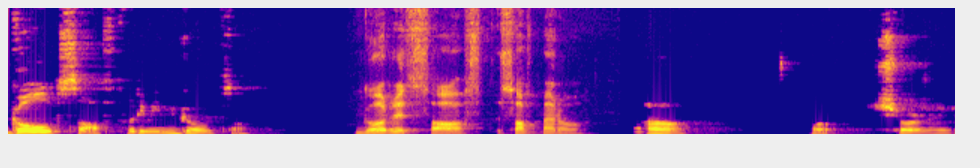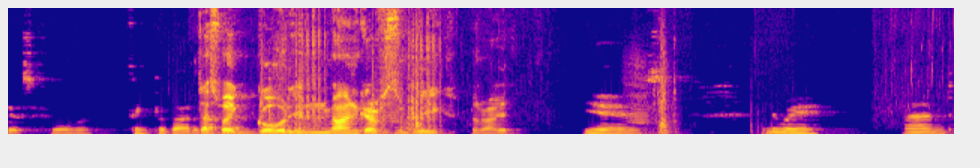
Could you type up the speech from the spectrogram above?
Gold soft. What do you mean gold soft? Gold is soft. Soft metal. Oh, well, sure. I guess if you want to think about it. That's that why way. gold in Minecraft is weak, right? Yes. Anyway, and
